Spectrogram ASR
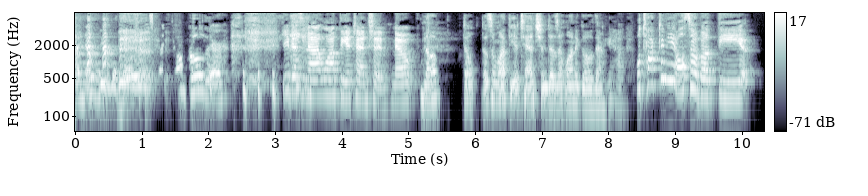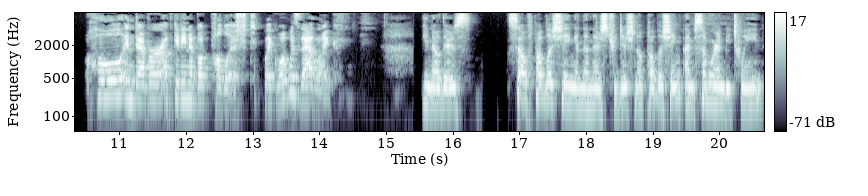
I know we would have. Like, don't go there. he does not want the attention. No. No, don't doesn't want the attention, doesn't want to go there. Yeah. Well, talk to me also about the whole endeavor of getting a book published. Like what was that like? You know, there's self publishing and then there's traditional publishing. I'm somewhere in between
